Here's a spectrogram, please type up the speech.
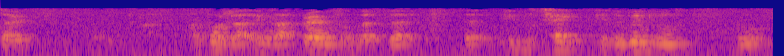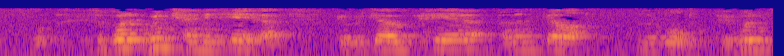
So, unfortunately, I think like Grenfell, that, that, that it will take, the wind will, will, will if the wind came in here, it would go here and then go up the wall. It wouldn't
